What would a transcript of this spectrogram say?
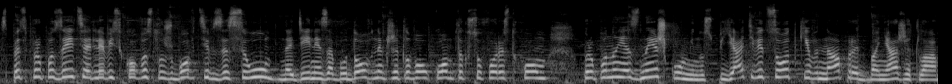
Спецпропозиція для військовослужбовців ЗСУ. Надійний забудовник житлового комплексу Форест Хом пропонує знижку мінус 5% на придбання житла.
